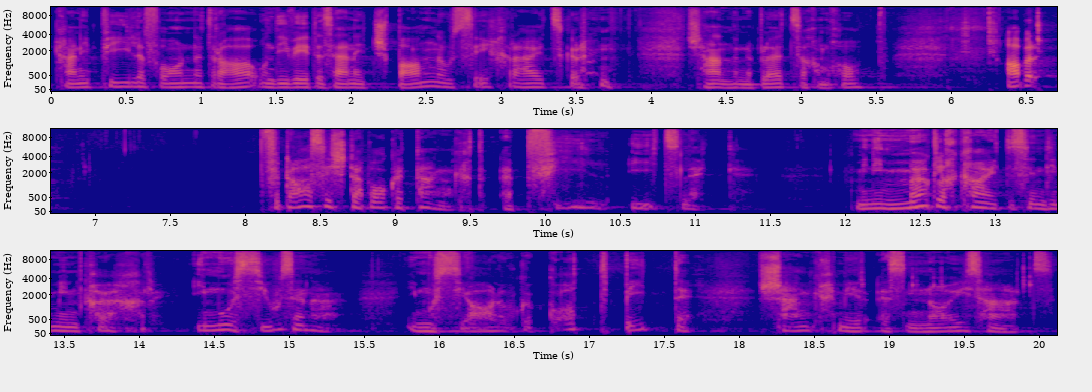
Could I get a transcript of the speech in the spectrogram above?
keine Pfeile vorne dran und ich werde es auch nicht spannen aus Sicherheitsgründen. Das haben wir plötzlich am Kopf. Aber für das ist der Bogen gedacht, ein Pfeil einzulegen. Meine Möglichkeiten sind in meinem Köcher. Ich muss sie rausnehmen. Ich muss sie anschauen. Gott, bitte, schenk mir ein neues Herz.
